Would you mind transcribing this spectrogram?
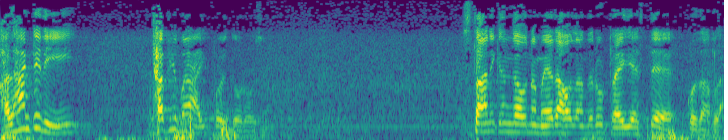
అలాంటిది టఫిమా అయిపోయింది ఓ రోజు. స్థానికంగా ఉన్న మేధావులందరూ ట్రై చేస్తే కుదరలా.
